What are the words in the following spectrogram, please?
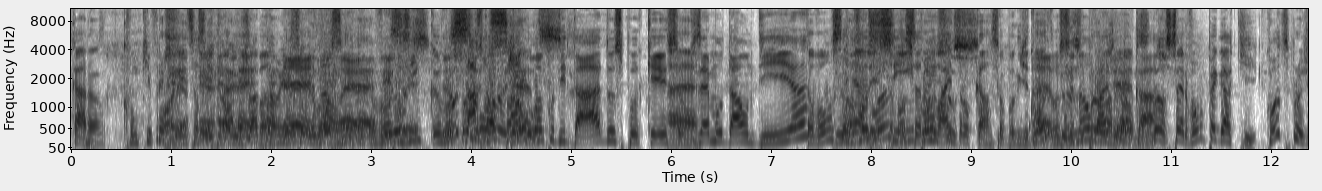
Cara, com que frequência Olha, você é, troca? É, exatamente. É, não, é, eu vou, eu vou só o banco de dados, porque se é. eu quiser mudar um dia. Então vamos ser realistas. Você não vai trocar o seu banco de dados. É, você não vai trocar. Não, sério, vamos pegar aqui. Quantos projetos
